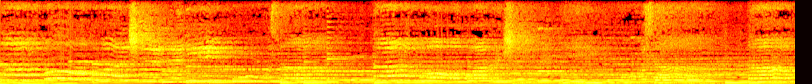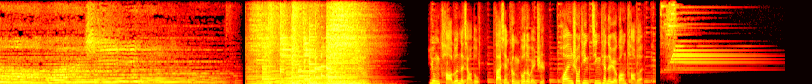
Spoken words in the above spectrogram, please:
南无观世音菩萨南无观世音菩萨南无观世音菩萨用讨论的角度发现更多的未知。欢迎收听今天的月光讨论。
